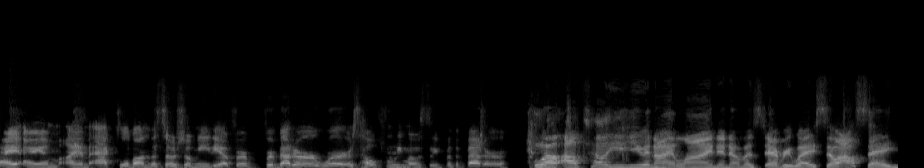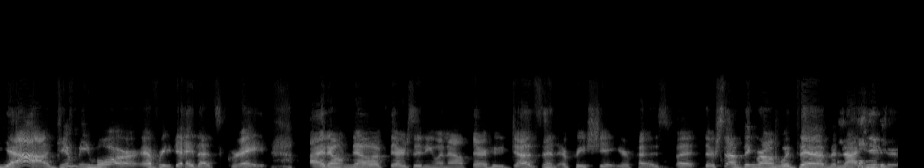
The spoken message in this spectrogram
I, I am I am active on the social media for for better or worse, hopefully mostly for the better. well, I'll tell you you and I align in almost every way. So I'll say, yeah, give me more every day. That's great. I don't know if there's anyone out there who doesn't appreciate your post, but there's something wrong with them and not you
